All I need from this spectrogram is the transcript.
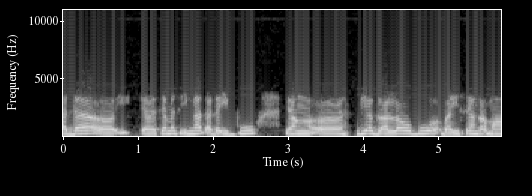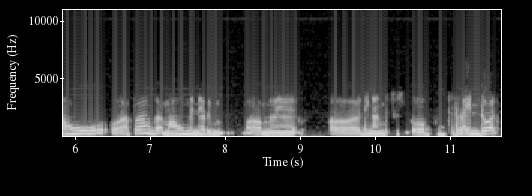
ada uh, saya masih ingat ada ibu yang uh, dia galau bu bayi saya nggak mau uh, apa nggak mau menerima uh, me, uh, dengan uh, selain dot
